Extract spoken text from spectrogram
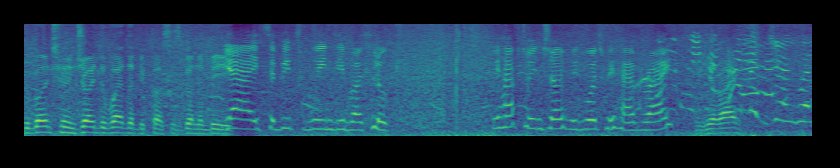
we're going to enjoy the weather because it's going to be. Yeah, it's a bit windy, but look, we have to enjoy with what we have, right? You're right. Enjoy what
